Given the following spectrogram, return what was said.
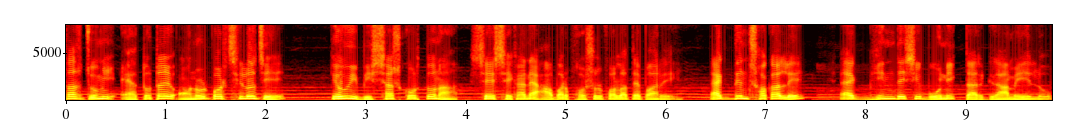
তার জমি এতটাই অনুর্বর ছিল যে কেউই বিশ্বাস করত না সে সেখানে আবার ফসল ফলাতে পারে। একদিন সকালে এক ভিনদেশি বণিক তার গ্রামে এলো।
